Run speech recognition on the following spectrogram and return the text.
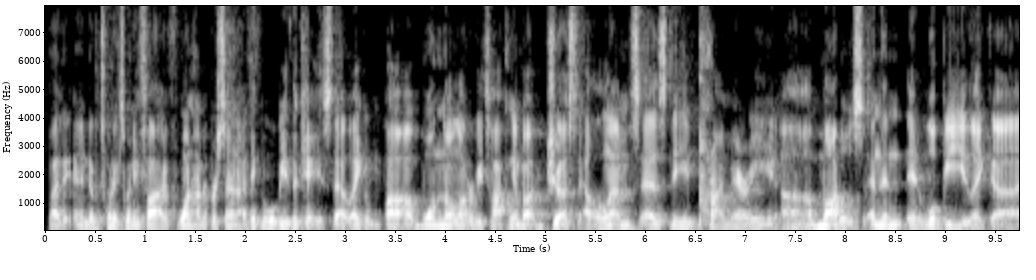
by the end of 2025 100% i think it will be the case that like uh, we'll no longer be talking about just llms as the primary uh, models and then it will be like uh,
